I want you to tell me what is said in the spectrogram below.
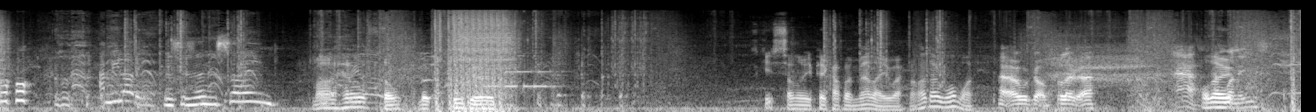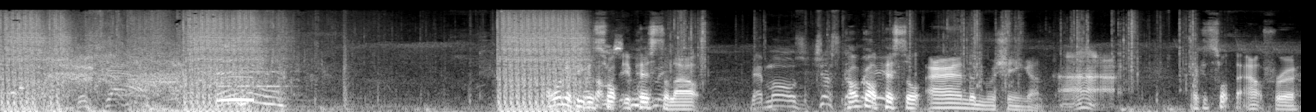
I'm reloading. This is insane. My health don't look too good. Just keeps telling me pick up a melee weapon. I don't want one. Uh oh, we've got a bloater. Ah, Although- one. I wonder if you can swap your pistol out. That mall's just I've got a pistol and a machine gun. Ah, I could swap that out for a.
